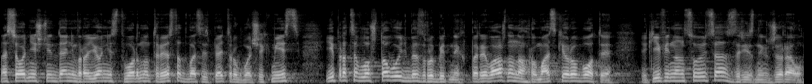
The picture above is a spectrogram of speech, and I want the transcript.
На сьогоднішній день в районі створено 325 робочих місць і працевлаштовують безробітних переважно на громадські роботи, які фінансуються з різних джерел.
